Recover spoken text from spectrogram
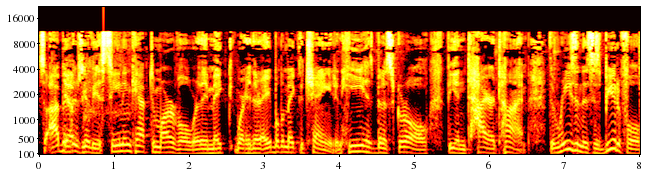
So I bet Yep. there's going to be a scene in Captain Marvel where they make, where they're able to make the change, and he has been a Skrull the entire time. The reason this is beautiful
